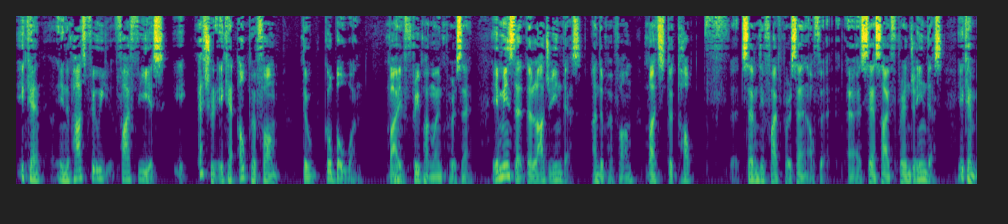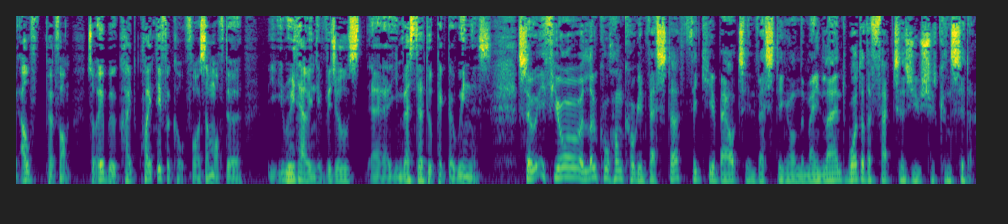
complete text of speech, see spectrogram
it can in the past few five years, it, actually it can outperform the global one by 3.1%. It means that the larger index underperform, but the top 75% of the uh, CSI 300 index, it can outperform. So it will be quite, quite difficult for some of the retail individuals, uh, investor to pick the winners. So if you're a local Hong Kong investor thinking about investing on the mainland, what are the factors you should consider?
